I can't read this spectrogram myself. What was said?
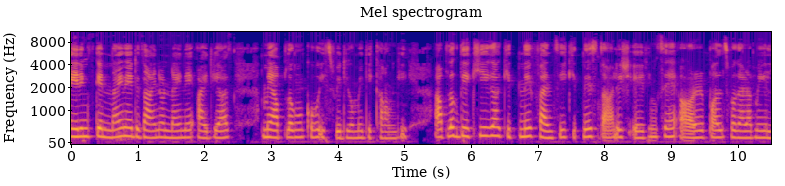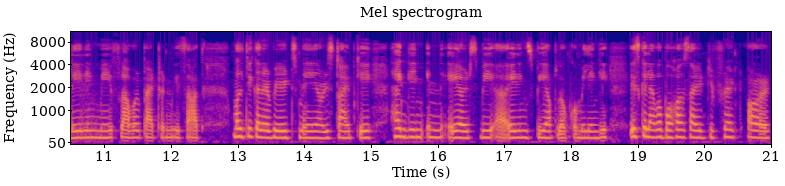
एयरिंग्स के नए नए डिज़ाइन और नए नए आइडियाज़ मैं आप लोगों को इस वीडियो में दिखाऊँगी। आप लोग देखिएगा कितने फैंसी कितने स्टाइलिश एयरिंग्स हैं और पल्स वगैरह में लेयरिंग में फ्लावर पैटर्न के साथ मल्टी कलर बेड्स में और इस टाइप के हैंगिंग इन एयर्स भी एयरिंग्स भी आप लोग को मिलेंगे। इसके अलावा बहुत सारे डिफरेंट और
